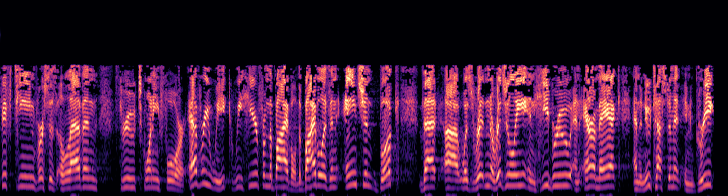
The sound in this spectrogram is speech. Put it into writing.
15 verses 11 through 24. Every week we hear from the Bible. The Bible is an ancient book that uh, was written originally in Hebrew and Aramaic and the New Testament in Greek.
